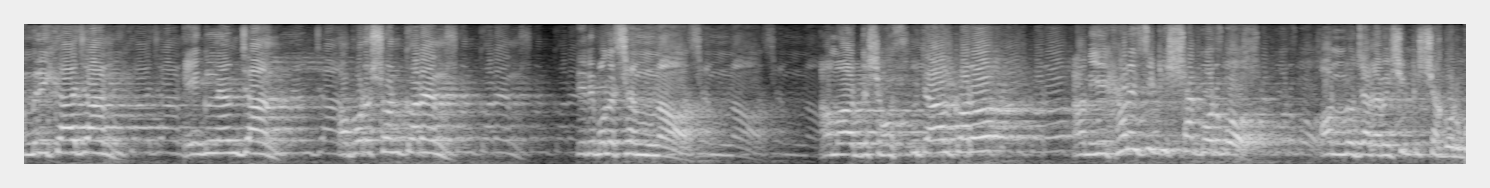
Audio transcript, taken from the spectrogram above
আমেরিকা যান, ইংল্যান্ড যান, অপারেশন করেন। তিনি বলেছেন, না, আমার দেশে হসপিটাল করো, আমি এখানে চিকিৎসা করব, অন্য জায়গায় আমি চিকিৎসা করব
